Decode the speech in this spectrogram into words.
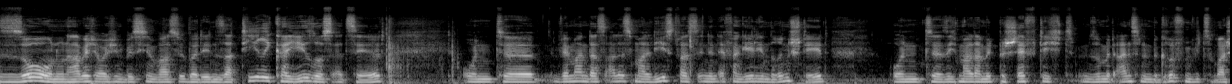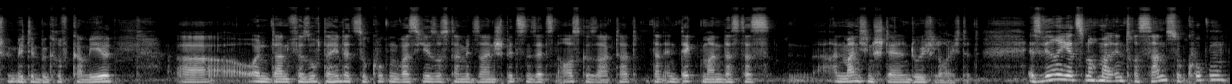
So, nun habe ich euch ein bisschen was über den Satiriker Jesus erzählt. Und äh, wenn man das alles mal liest, was in den Evangelien drin steht und äh, sich mal damit beschäftigt, so mit einzelnen Begriffen, wie zum Beispiel mit dem Begriff Kamel, äh, und dann versucht dahinter zu gucken, was Jesus da mit seinen Spitzensätzen ausgesagt hat, dann entdeckt man, dass das an manchen Stellen durchleuchtet. Es wäre jetzt nochmal interessant zu gucken,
